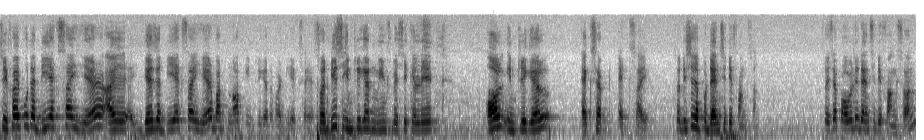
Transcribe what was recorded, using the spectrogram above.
So, if I put a dxi here, I there is a dxi here, but not integrate over dxi. So, this integrate means basically all integral except xi. So, this is a density function. So, it is a probability density function.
